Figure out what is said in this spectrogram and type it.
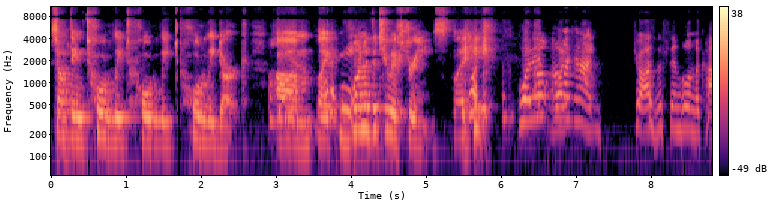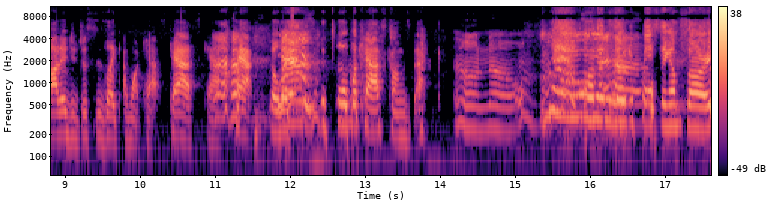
something totally, totally, totally dark. Um, like he- one of the two extremes. Like, what if, Oh, oh what my if god. he draws the symbol in the cottage and just is like, I want Cass, Cass, Cass, Cass. So like Yes. the Tulpa Cass comes back. Oh no. Oh, that's so depressing. I'm sorry.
